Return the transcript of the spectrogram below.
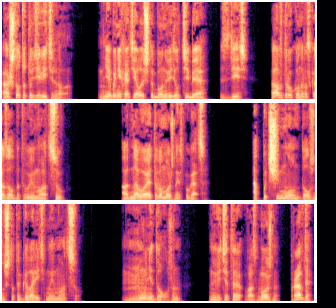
«А что тут удивительного? Мне бы не хотелось, чтобы он видел тебя здесь. А вдруг он рассказал бы твоему отцу? Одного этого можно испугаться». «А почему он должен что-то говорить моему отцу?» Ну, не должен. Но ведь это возможно, правда?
